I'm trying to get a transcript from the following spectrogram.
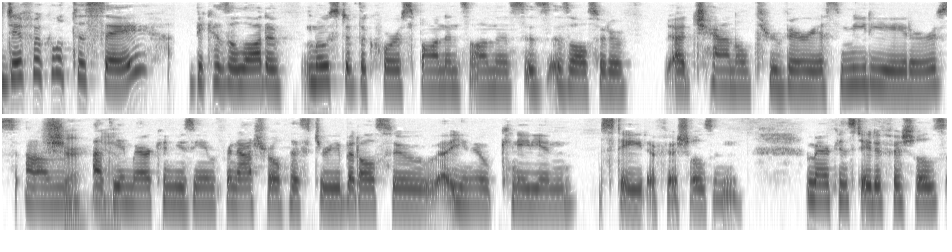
difficult to say because a lot of most of the correspondence on this is, is all sort of uh, channeled through various mediators um, sure, at yeah. the American Museum for Natural History, but also uh, you know Canadian state officials and American state officials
